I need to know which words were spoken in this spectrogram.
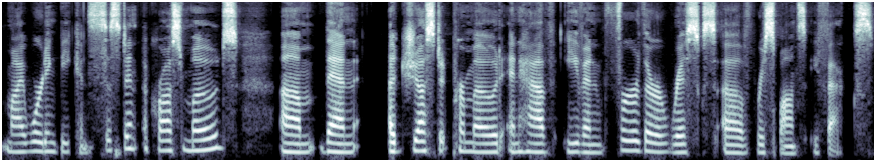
my wording be consistent across modes um, than adjust it per mode and have even further risks of response effects.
